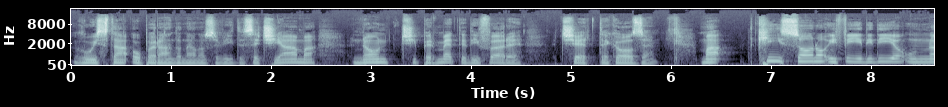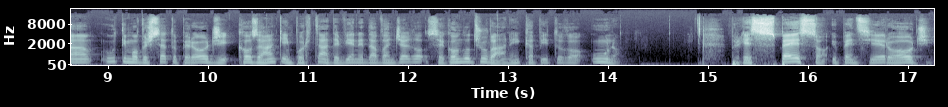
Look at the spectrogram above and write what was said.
Lui sta operando nella nostra vita. Se ci ama, non ci permette di fare certe cose. Ma chi sono i figli di Dio? Un uh, ultimo versetto per oggi, cosa anche importante, viene dal Vangelo secondo Giovanni, capitolo 1. Perché spesso il pensiero oggi,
